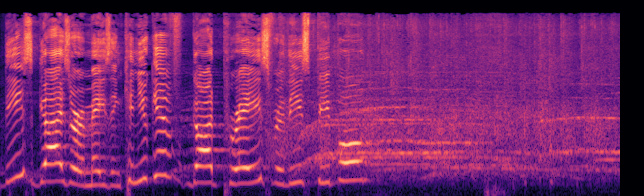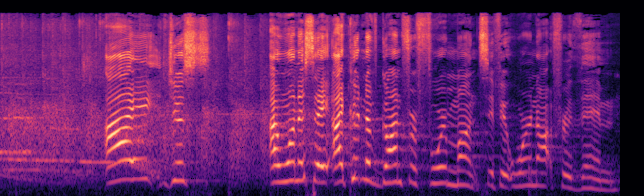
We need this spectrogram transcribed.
These guys are amazing. Can you give God praise for these people? Just, I want to say, I couldn't have gone for four months if it were not for them.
